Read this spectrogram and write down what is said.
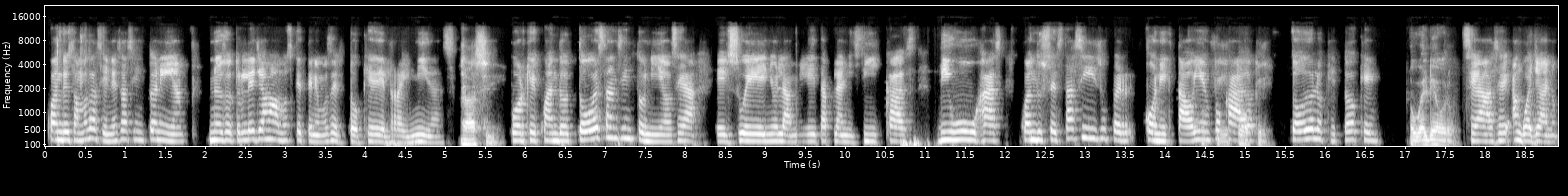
cuando estamos así en esa sintonía, nosotros le llamamos que tenemos el toque del rey Midas. Ah, sí. Porque cuando todo está en sintonía, o sea, el sueño, la meta, planificas, dibujas, cuando usted está así súper conectado y enfocado, todo lo que toque. O vuelve oro. Se hace anguayano.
